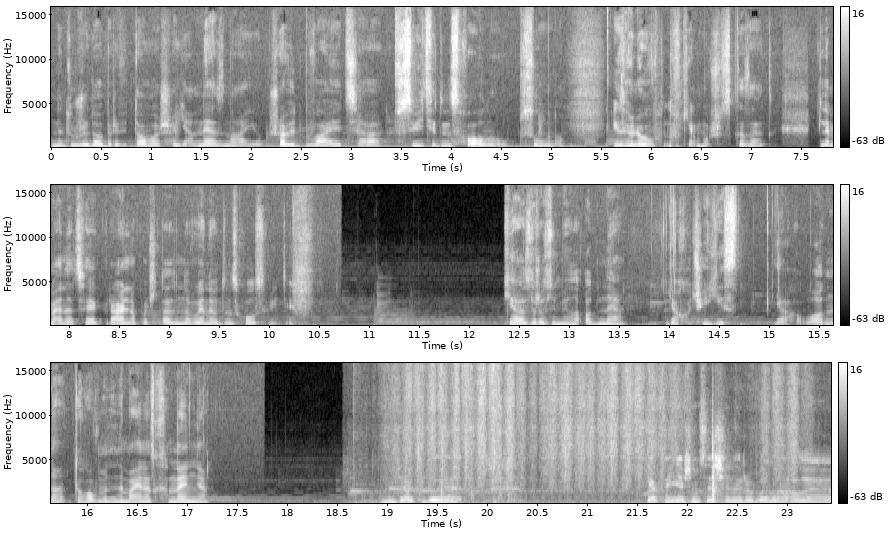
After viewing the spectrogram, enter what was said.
не дуже добре від того, що я не знаю, що відбувається в світі денсхолу. Сумно, ізольовано, я можу сказати. Для мене це як реально почитати новини в денсхол світі. Я зрозуміла одне: я хочу їсти. Я голодна, того в мене немає натхнення. Ну, якби. Я, звісно, це ще не робила, але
